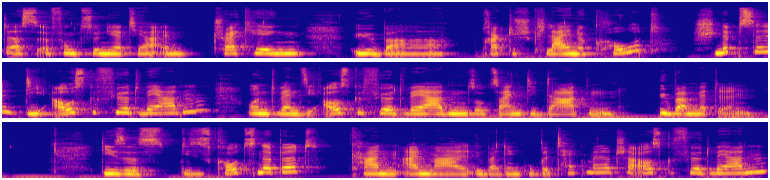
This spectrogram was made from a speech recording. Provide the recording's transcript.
das äh, funktioniert ja im Tracking über praktisch kleine Code. Schnipsel, die ausgeführt werden und wenn sie ausgeführt werden, sozusagen die Daten übermitteln. Dieses, dieses Code-Snippet kann einmal über den Google Tag Manager ausgeführt werden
